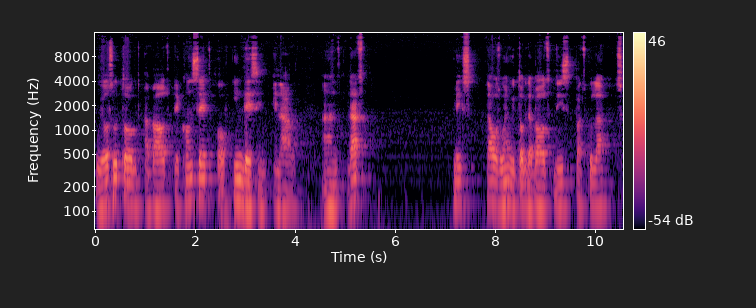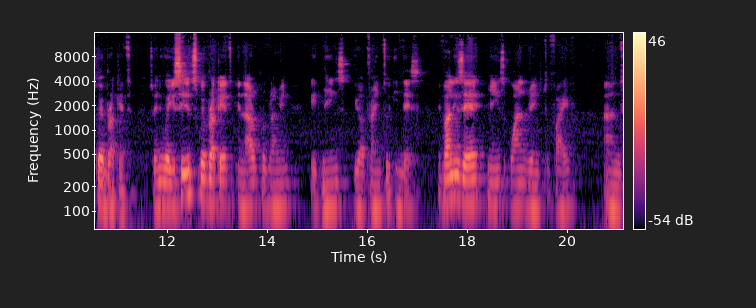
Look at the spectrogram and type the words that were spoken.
we also talked about the concept of indexing in R. And that makes that was when we talked about this particular square bracket so anyway you see square bracket in R programming it means you are trying to index the values here means one range to five and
